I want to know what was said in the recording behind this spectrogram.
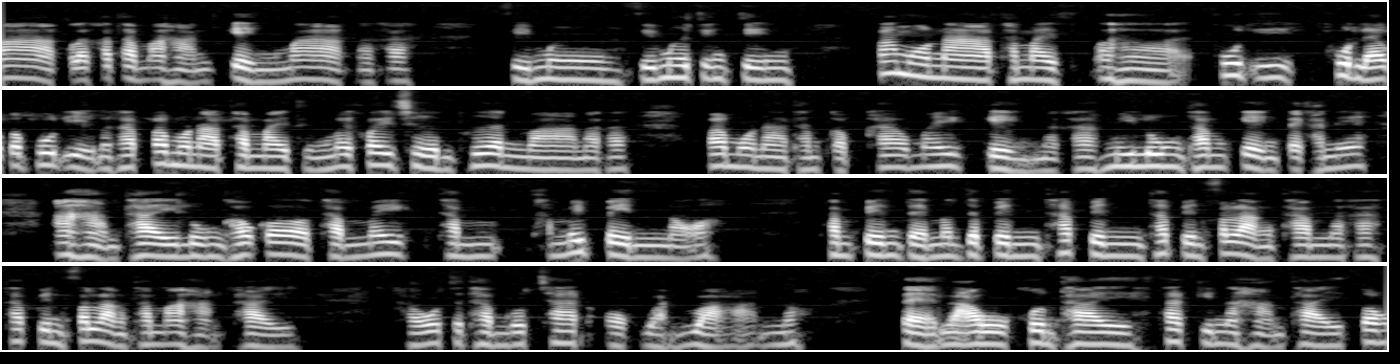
มาก แล้วเขาทำอาหารเก่งมากนะคะ ฝีมือฝีมือจริง ๆ ป้าโมนาทำไมอ่าพูดอีกพูดแล้วก็พูดอีกนะคะ ป้าโมนาทำไมถึงไม่ค่อยเชิญเพื่อนมานะคะ ป้าโมนาทำกับข้าวไม่เก่งนะคะ มีลุงทำเก่งแต่ครั้นี้อาหารไทยลุงเขาก็ทำไม่ทำทำไม่เป็นเนาะ ทำเป็นแต่มันจะเป็นถ้าเป็นถ้าเป็นฝรั่งทำนะคะ ถ้าเป็นฝรั่งทำอาหารไทย เขาจะทำรสชาติออกหวานหวานเนาะแต่เราคนไทยถ้ากินอาหารไทยต้อง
